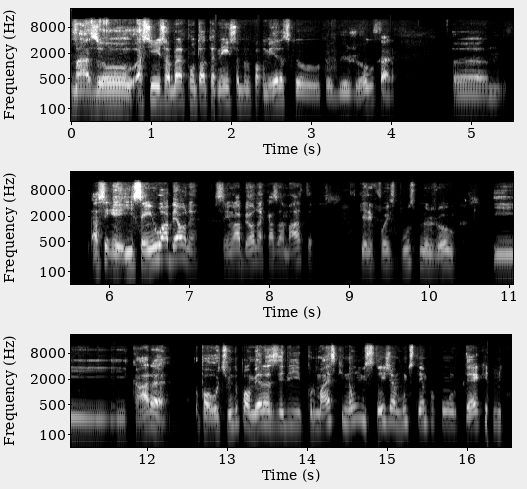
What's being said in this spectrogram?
Mas, o, assim, só para apontar também sobre o Palmeiras, que eu, que eu vi o jogo, cara. ahn, assim, e, e sem o Abel, né? Sem o Abel na Casa Mata, que ele foi expulso no meu jogo. E, cara, o, o time do Palmeiras, ele, por mais que não esteja há muito tempo com o técnico,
